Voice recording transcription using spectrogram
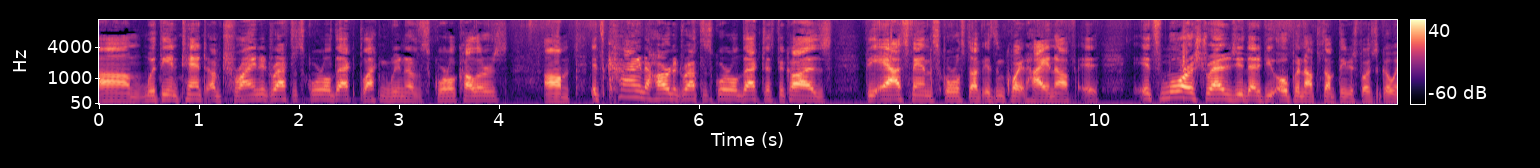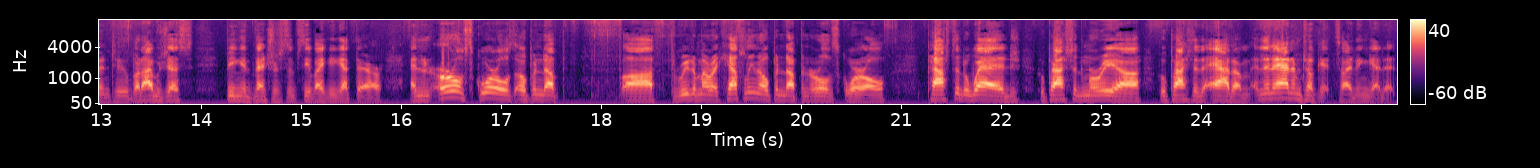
um, with the intent of trying to draft a squirrel deck, black and green are the squirrel colors. Um, it's kind of hard to draft a squirrel deck just because the as-fan of squirrel stuff isn't quite high enough. It, it's more a strategy that if you open up something you're supposed to go into, but I was just being adventurous to see if I could get there. And an Earl of Squirrels opened up uh, three to my right. Kathleen opened up an Earl of Squirrel passed it to Wedge, who passed it to Maria, who passed it to Adam, and then Adam took it, so I didn't get it.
